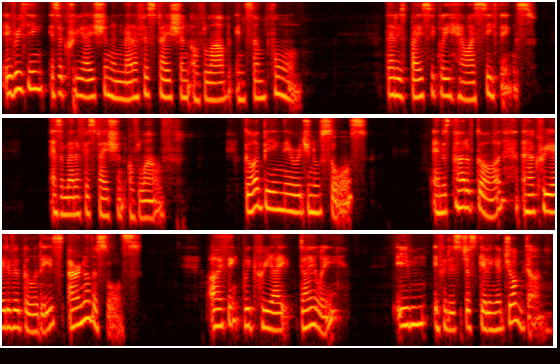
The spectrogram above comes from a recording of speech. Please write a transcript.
Everything is a creation and manifestation of love in some form. That is basically how I see things as a manifestation of love. God being the original source, and as part of God, our creative abilities are another source. I think we create daily, even if it is just getting a job done.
